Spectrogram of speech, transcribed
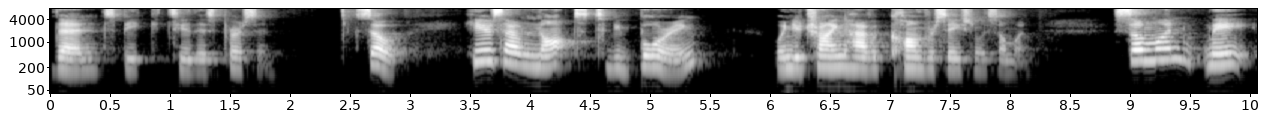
than speak to this person. So here's how not to be boring when you're trying to have a conversation with someone. Someone may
